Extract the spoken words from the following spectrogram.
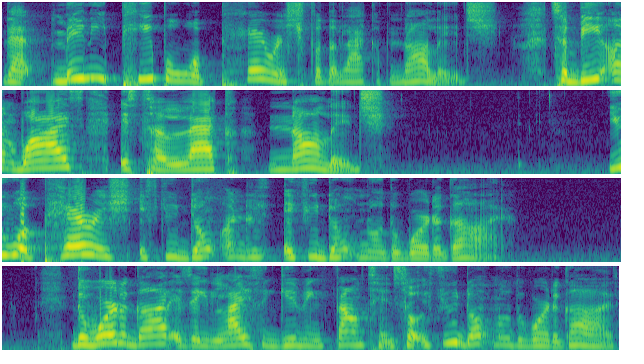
that many people will perish for the lack of knowledge. To be unwise is to lack knowledge. You will perish if you don't under if you don't know the word of God. The word of God is a life-giving fountain. So if you don't know the word of God,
